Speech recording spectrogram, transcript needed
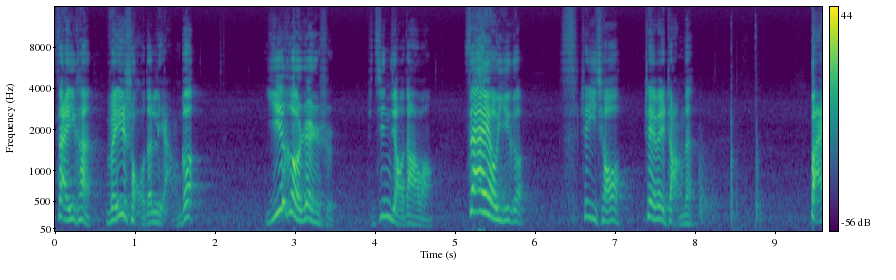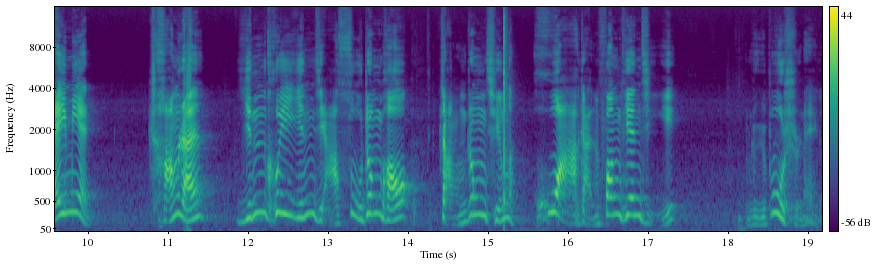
再一看为首的两个，一个认识是金角大王，再有一个，这一瞧，这位长得白面长髯，银盔银甲，素征袍，掌中情！画杆方天戟，吕布使那个。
